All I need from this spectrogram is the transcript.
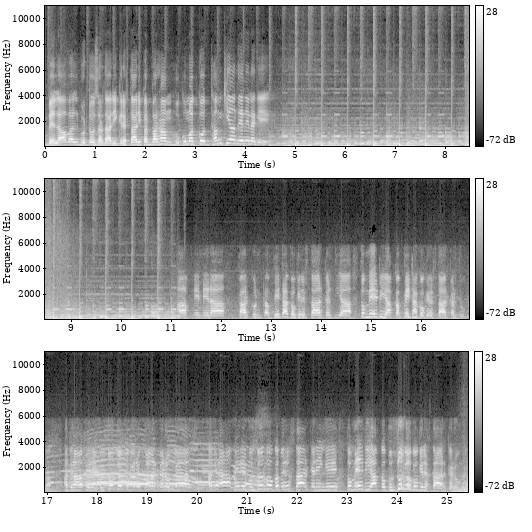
بلاول بھٹو زرداری گرفتاری پر برہم حکومت کو دھمکیاں دینے لگے۔ نے میرا کارکن کا بیٹا کو گرفتار کر دیا، تو میں بھی آپ کا بیٹا کو گرفتار کر دوں گا۔ اگر آپ میرے بزرگوں کو گرفتار کروں گا، اگر آپ میرے بزرگوں کو گرفتار کریں گے، تو میں بھی آپ کو بزرگوں کو گرفتار کروں گا۔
